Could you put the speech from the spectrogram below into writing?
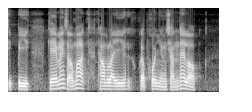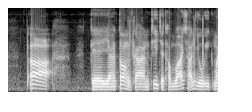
สิบปี แกไม่สามารถทำอะไรกับคนอย่างฉันได้หรอกอ้าแกยังต้องการที่จะทำร้ายฉันอยู่อีกไหม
